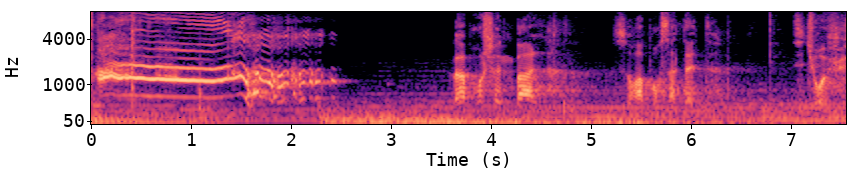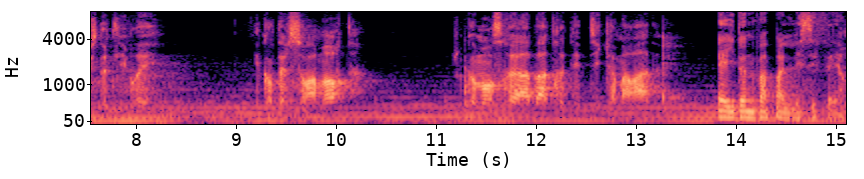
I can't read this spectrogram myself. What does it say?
La prochaine balle sera pour sa tête. Si tu refuses de te livrer, et quand elle sera morte, je commencerai à abattre tes petits camarades. Aiden va pas le laisser faire.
